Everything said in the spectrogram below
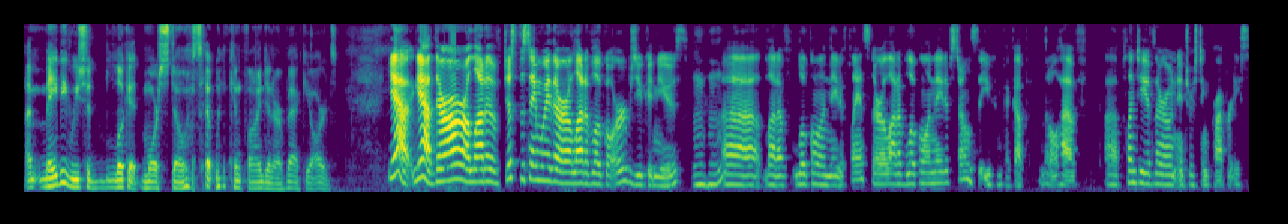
um, maybe we should look at more stones that we can find in our backyards. Yeah, yeah, there are a lot of just the same way there are a lot of local herbs you can use. Mm-hmm. Uh, a lot of local and native plants. There are a lot of local and native stones that you can pick up that'll have uh, plenty of their own interesting properties.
